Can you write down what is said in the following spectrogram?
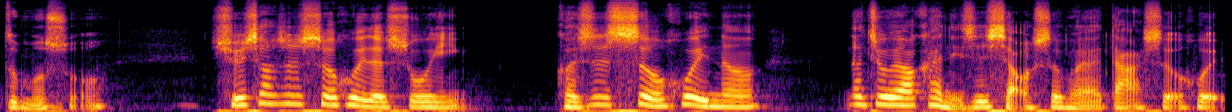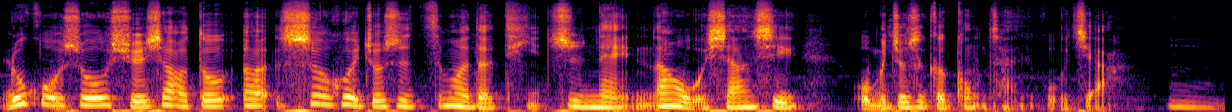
怎么说？学校是社会的缩影，可是社会呢？那就要看你是小社会还是大社会。如果说学校都呃社会就是这么的体制内，那我相信我们就是个共产国家。嗯。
